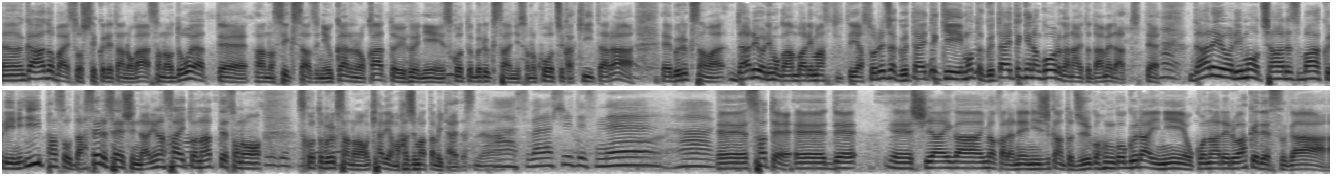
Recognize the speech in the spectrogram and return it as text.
うん、がアドバイスをしてくれたのがそのどうやってあの 6ers に受かるのかというふうにスコット・ブルックさんにそのコーチが聞いたら、えー、ブルックさんは誰よりも頑張りますって言っていやそれじゃ具体的 もっと具体的なゴールがないとだめだって言って、はい、誰よりもチャールズ・バークリーにいいパスを出せる選手になりなさいとなってそのスコット・ブルックさんのキャリアも始まったみたいですね。あ素晴らしいですね、はい。えー、さて、えー、でえー、試合が今からね2時間と15分後ぐらいに行われるわけですが、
